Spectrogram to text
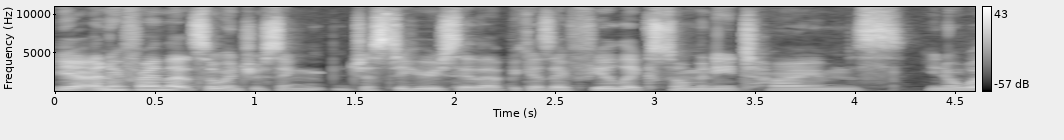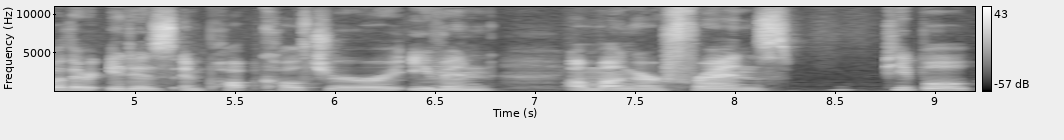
Yeah, and I find that so interesting just to hear you say that because I feel like so many times, you know, whether it is in pop culture or even mm. among our friends, people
